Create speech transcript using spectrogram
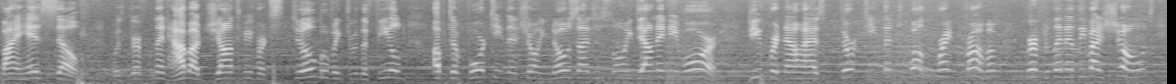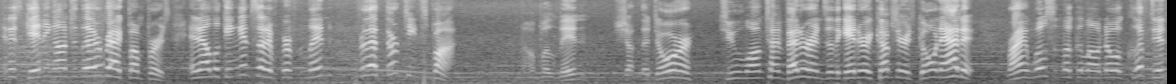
by himself with Griffin Lynn. How about John Buford still moving through the field up to 14th and showing no signs of slowing down anymore. Buford now has 13th and 12th right in front of him. Griffin Lynn and Levi Jones and is gaining onto the airbag bumpers. And now looking inside of Griffin Lynn for that 13th spot. Oh, but Lynn shut the door. Two longtime veterans of the Gatorade Cup Series going at it. Ryan Wilson looking low, Noah Clifton.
